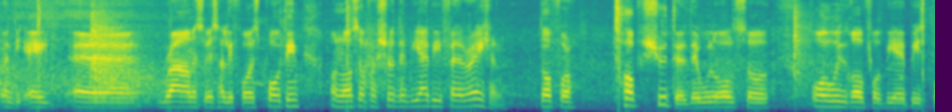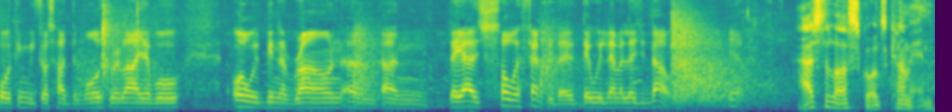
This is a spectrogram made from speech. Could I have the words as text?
28 uh, rounds, especially for sporting, and also for sure the VIP Federation. Though for top shooters, they will also always go for VIP Sporting because have the most reliable, always been around, and, and they are so effective that they will never let you down. Yeah. As the last squads come in,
